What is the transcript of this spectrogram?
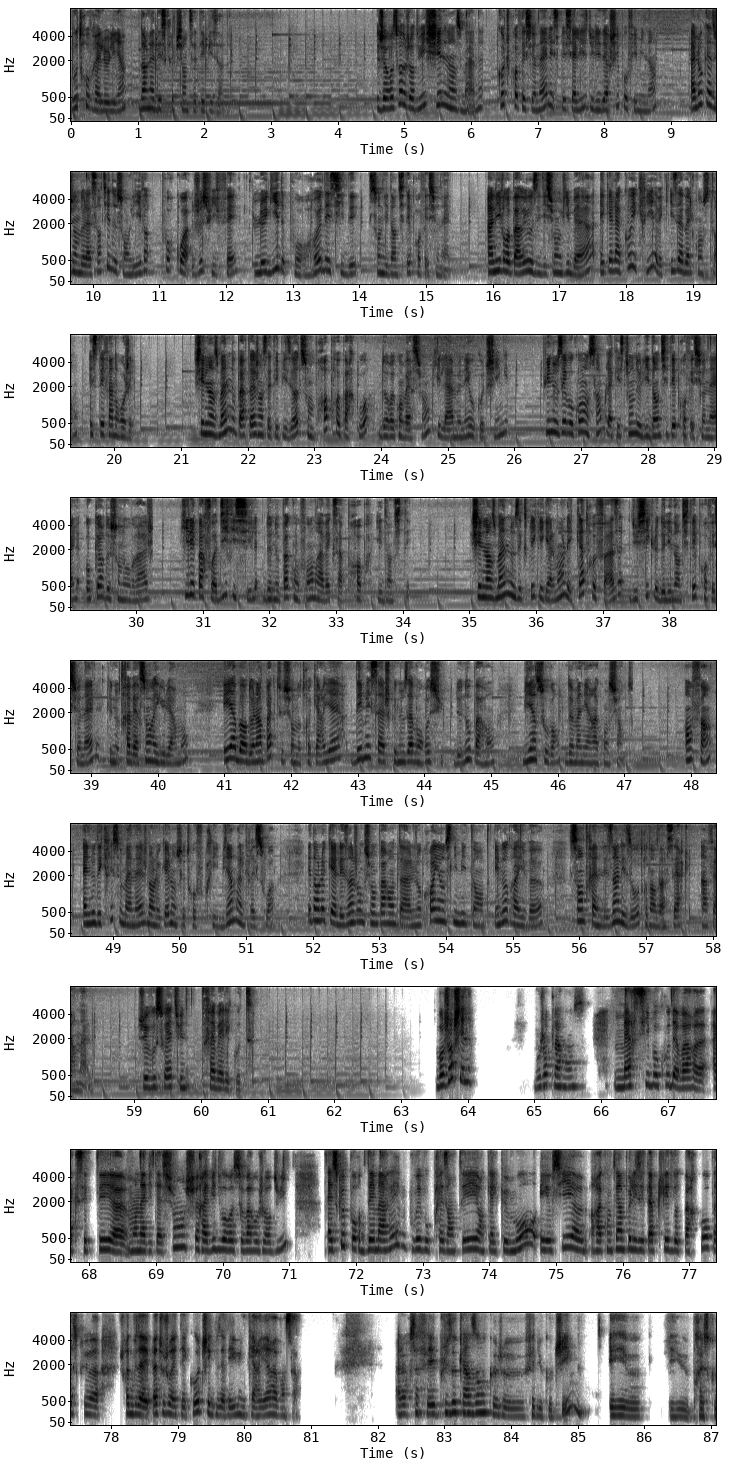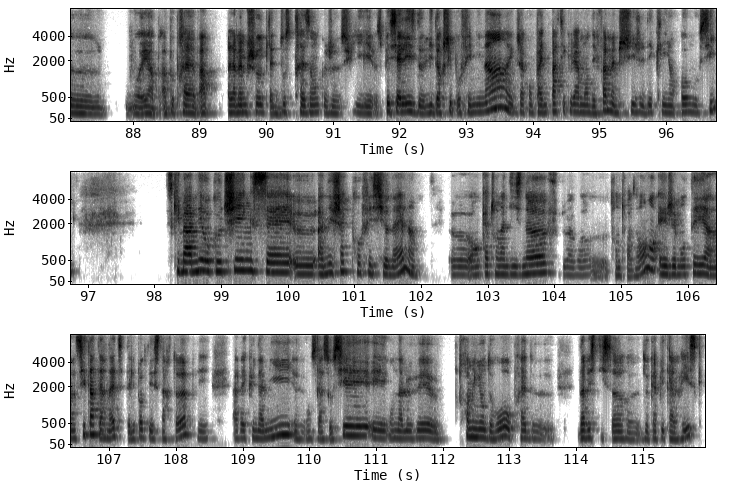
Vous trouverez le lien dans la description de cet épisode. Je reçois aujourd'hui Shin Lanzman, coach professionnel et spécialiste du leadership au féminin, à l'occasion de la sortie de son livre Pourquoi je suis fait, le guide pour redécider son identité professionnelle. Un livre paru aux éditions Viber et qu'elle a coécrit avec Isabelle Constant et Stéphane Roger. Shin Lanzman nous partage dans cet épisode son propre parcours de reconversion qui l'a amené au coaching puis nous évoquons ensemble la question de l'identité professionnelle au cœur de son ouvrage, qu'il est parfois difficile de ne pas confondre avec sa propre identité. Shane Lanzman nous explique également les quatre phases du cycle de l'identité professionnelle que nous traversons régulièrement et aborde l'impact sur notre carrière des messages que nous avons reçus de nos parents, bien souvent de manière inconsciente. Enfin, elle nous décrit ce manège dans lequel on se trouve pris bien malgré soi et dans lequel les injonctions parentales, nos croyances limitantes et nos drivers s'entraînent les uns les autres dans un cercle infernal. Je vous souhaite une très belle écoute. Bonjour Chine. Bonjour Clarence. Merci beaucoup d'avoir euh, accepté euh, mon invitation. Je suis ravie de vous recevoir aujourd'hui. Est-ce que pour démarrer, vous pouvez vous présenter en quelques mots et aussi euh, raconter un peu les étapes clés de votre parcours? Parce que je crois que vous n'avez pas toujours été coach et que vous avez eu une carrière avant ça. Alors, ça fait plus de 15 ans que je fais du coaching et, euh, presque, oui, à, peu près la même chose, peut-être 12-13 ans que je suis spécialiste de leadership au féminin et que j'accompagne particulièrement des femmes, même si j'ai des clients hommes aussi. Ce qui m'a amené au coaching, c'est euh, un échec professionnel. Euh, en 99, je dois avoir 33 ans, et j'ai monté un site internet, c'était l'époque des startups, et avec une amie, on s'est associés et on a levé 3 millions d'euros auprès d'investisseurs euh, de, capital risque.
